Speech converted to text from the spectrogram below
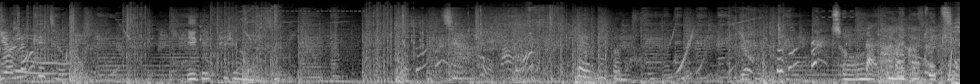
연락해줘. 이게 필요하지. 자, 해보거나. 좋은 한 해가 되길 지원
